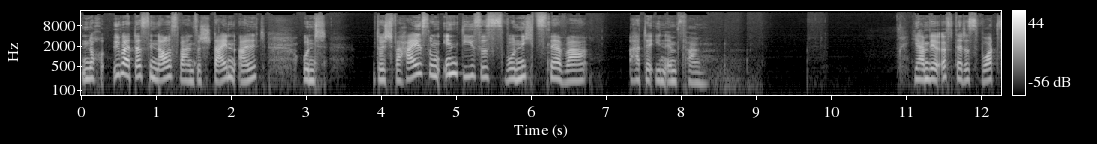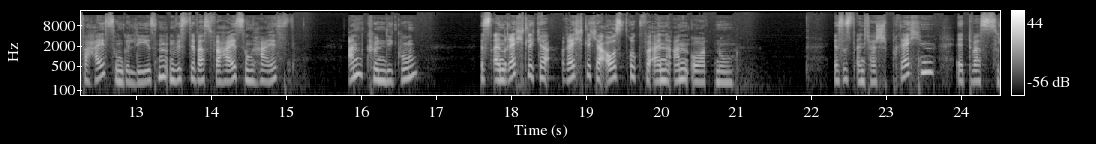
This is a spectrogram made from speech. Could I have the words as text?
noch über das hinaus waren sie steinalt. Und durch Verheißung in dieses, wo nichts mehr war, hat er ihn empfangen. Hier haben wir öfter das Wort Verheißung gelesen. Und wisst ihr, was Verheißung heißt? Ankündigung ist ein rechtlicher, rechtlicher Ausdruck für eine Anordnung. Es ist ein Versprechen, etwas zu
